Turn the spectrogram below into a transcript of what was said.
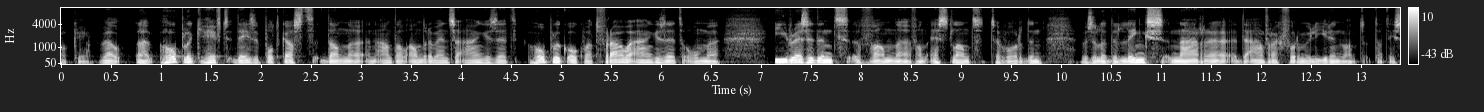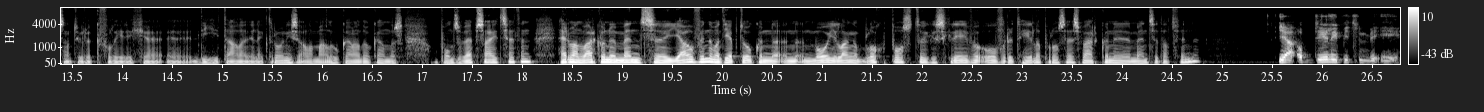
Oké, wel, uh, hopelijk heeft deze podcast dan uh, een aantal andere mensen aangezet. Hopelijk ook wat vrouwen aangezet om uh, e-resident van, van Estland te worden. We zullen de links naar de aanvraagformulieren, want dat is natuurlijk volledig digitaal en elektronisch allemaal, hoe kan het ook anders, op onze website zetten. Herman, waar kunnen mensen jou vinden? Want je hebt ook een, een, een mooie lange blogpost geschreven over het hele proces. Waar kunnen mensen dat vinden? Ja, op dailybeat.be.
